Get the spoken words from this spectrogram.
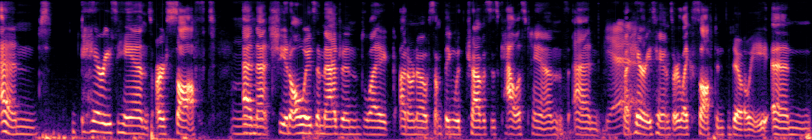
and harry's hands are soft and mm. that she had always imagined like i don't know something with travis's calloused hands and Yeah. but harry's hands are like soft and doughy and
